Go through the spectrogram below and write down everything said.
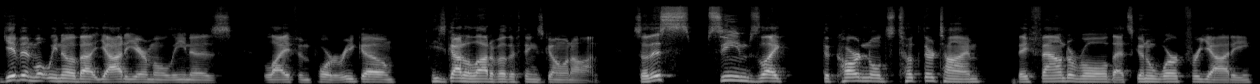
given what we know about Yadier Molina's life in Puerto Rico, he's got a lot of other things going on. So this seems like the Cardinals took their time. They found a role that's going to work for Yadi.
